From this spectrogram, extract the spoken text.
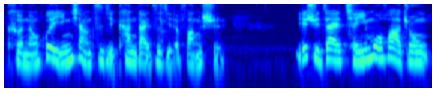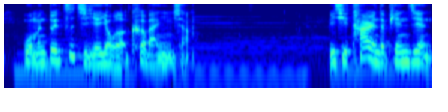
可能会影响自己看待自己的方式。也许在潜移默化中，我们对自己也有了刻板印象。比起他人的偏见，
